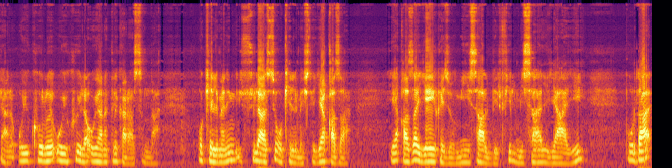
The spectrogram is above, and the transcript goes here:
Yani uykulu, uykuyla uyanıklık arasında. O kelimenin sülasi o kelime işte yakaza. Yakaza yeygizu misal bir fil, misal yayi. Burada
